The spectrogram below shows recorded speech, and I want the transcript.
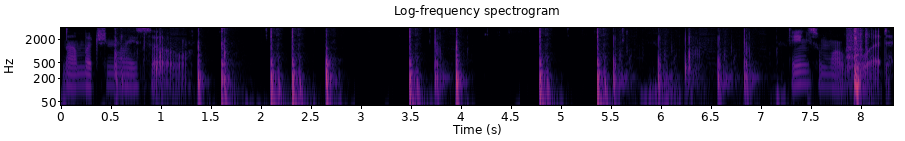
Not much noise, so. Getting some more wood.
